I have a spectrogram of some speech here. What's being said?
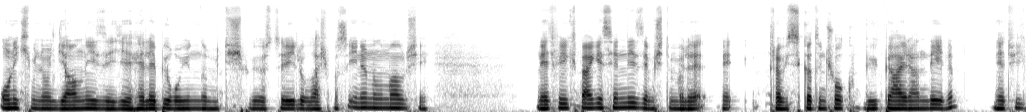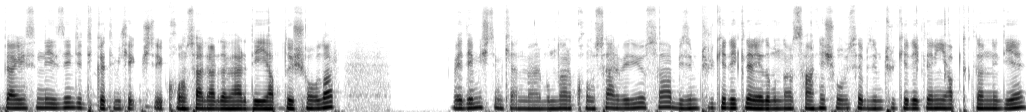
12 milyon canlı izleyiciye hele bir oyunda müthiş bir gösteriyle ulaşması inanılmaz bir şey. Netflix belgeselini izlemiştim böyle Travis Scott'ın çok büyük bir hayran değilim. Netflix belgeselini izleyince dikkatimi çekmişti. Konserlerde verdiği yaptığı şovlar. Ve demiştim kendime yani bunlar konser veriyorsa bizim Türkiye'dekiler ya da bunlar sahne şovuysa bizim Türkiye'dekilerin yaptıklarını diye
